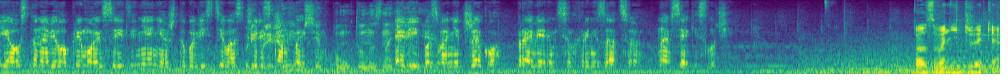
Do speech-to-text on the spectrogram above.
Я установила прямое соединение, чтобы вести вас через компейт. к пункту Ви, назначения. позвони Джеку, проверим синхронизацию, на всякий случай. Позвонить Джеки.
